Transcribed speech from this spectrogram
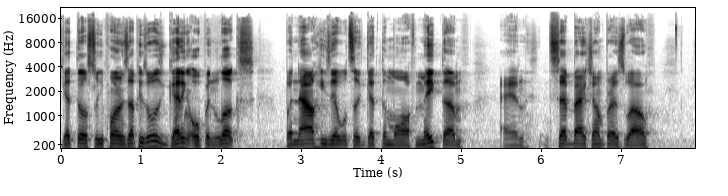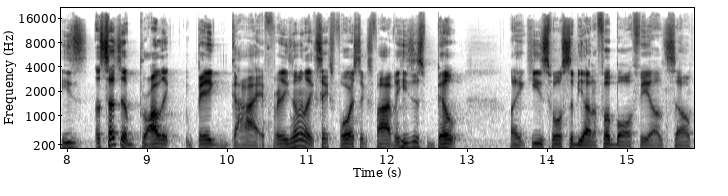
get those three pointers up. He's always getting open looks, but now he's able to get them off, make them, and stepback jumper as well. He's a, such a brolic big guy. For he's only like six four, six five, but he's just built like he's supposed to be on a football field. So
